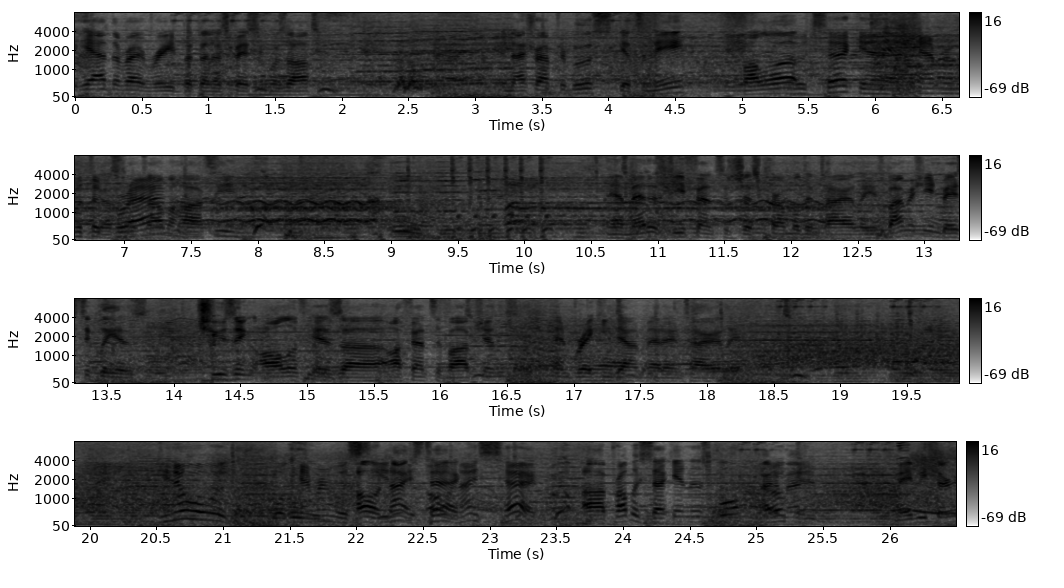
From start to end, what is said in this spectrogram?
he had the right read, but then the spacing was off. A nice Raptor boost, gets a knee, follow No up. tech and Cameron with the Goes grab. tomahawk. Meda's defense has just crumbled entirely. Spy Machine basically is choosing all of his uh, offensive options and breaking down Meda entirely. You know what was, what Cameron was Oh, nice tech. Oh, nice tech. Uh, probably second in this pool, I'd Okay. imagine. Maybe third.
